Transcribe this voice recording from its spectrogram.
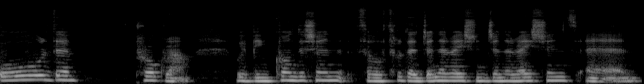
all the program. We've been conditioned so through the generation generations and,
